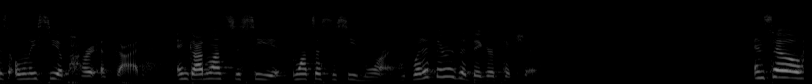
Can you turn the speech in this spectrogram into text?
us only see a part of God, and God wants to see wants us to see more? Like, what if there was a bigger picture? And so,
